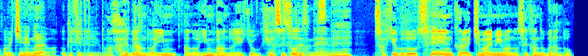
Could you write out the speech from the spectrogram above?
この1年ぐらいは受けていると。いうハイブランドはインあのインバウンドの影響を受けやすいところなんですね。そうですね。先ほど1000円から1万円未満のセカンドブランド、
